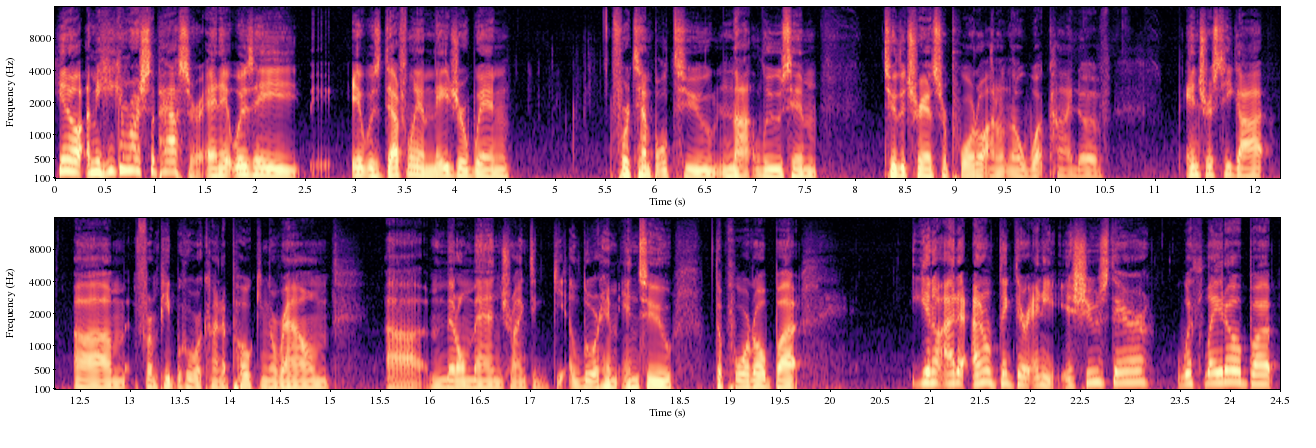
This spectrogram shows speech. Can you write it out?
You know, I mean, he can rush the passer, and it was a, it was definitely a major win for Temple to not lose him to the transfer portal. I don't know what kind of interest he got um, from people who were kind of poking around uh, middlemen trying to get, lure him into the portal. But, you know, I, I don't think there are any issues there with Lato, but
